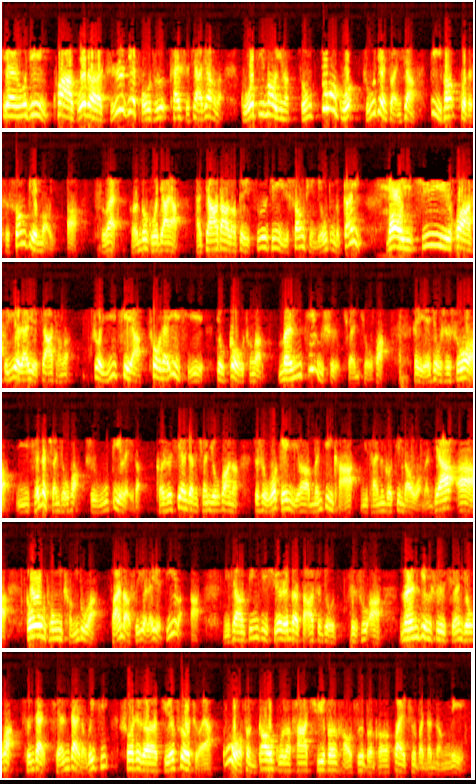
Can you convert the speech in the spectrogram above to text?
现如今，跨国的直接投资开始下降了，国际贸易呢从多国逐渐转向地方或者是双边贸易啊。此外，很多国家呀还加大了对资金与商品流动的干预，贸易区域化是越来越加强了。这一切啊凑在一起，就构成了门禁式全球化。这也就是说，以前的全球化是无壁垒的，可是现在的全球化呢，就是我给你了门禁卡，你才能够进到我们家啊，沟通程度啊，反倒是越来越低了啊。你像《经济学人》的杂志就指出啊，门禁式全球化存在潜在的危机。说这个决策者呀，过分高估了他区分好资本和坏资本的能力。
